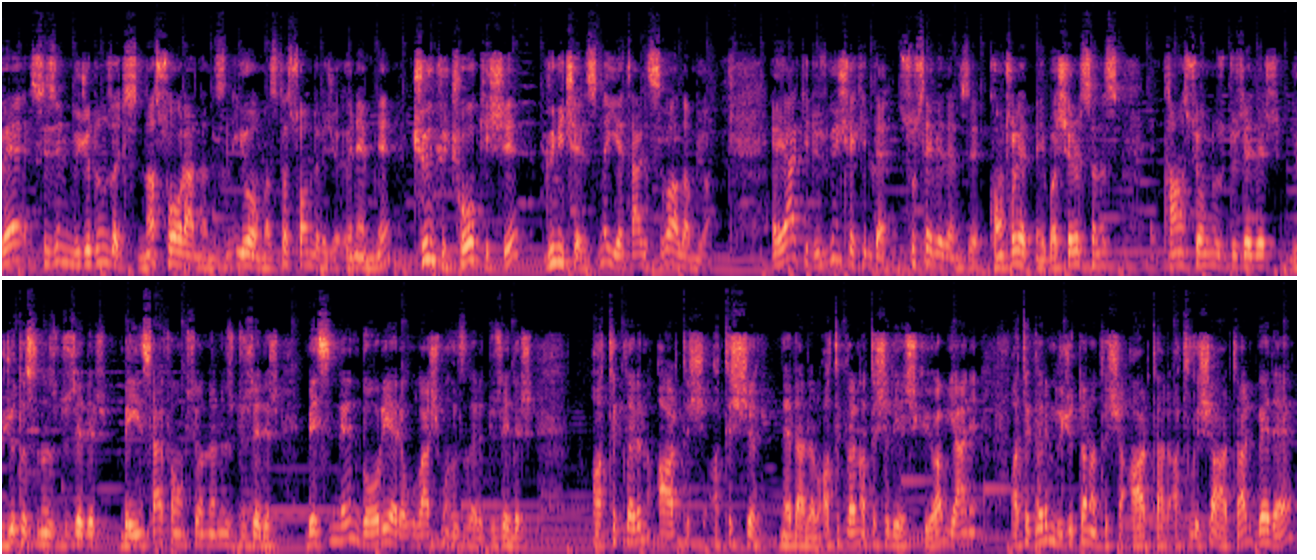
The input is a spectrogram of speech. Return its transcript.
Ve sizin vücudunuz açısından su oranlarınızın iyi olması da son derece önemli. Çünkü çoğu kişi gün içerisinde yeterli sıvı alamıyor. Eğer ki düzgün şekilde su seviyelerinizi kontrol etmeyi başarırsanız tansiyonunuz düzelir, vücut ısınız düzelir, beyinsel fonksiyonlarınız düzelir, besinlerin doğru yere ulaşma hızları düzelir atıkların artış atışı ne derler atıkların atışı diye çıkıyor. Yani atıkların vücuttan atışı artar, atılışı artar ve de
